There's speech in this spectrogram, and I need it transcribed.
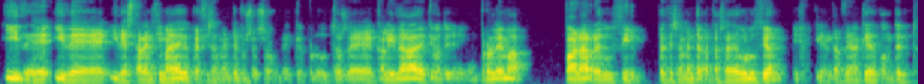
y, de, y, de, y de estar encima de precisamente, pues eso, de que el producto es de calidad, de que no tiene ningún problema, para reducir precisamente la tasa de devolución y que el cliente al final quede contento.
